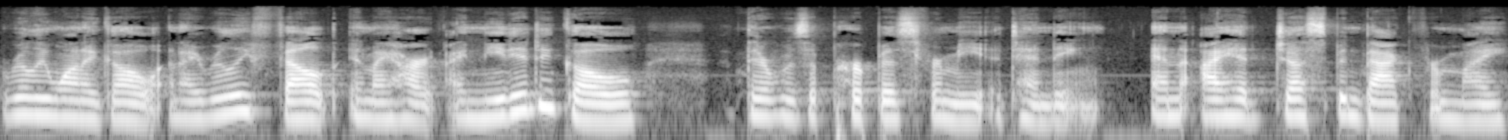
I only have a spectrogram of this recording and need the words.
really want to go and I really felt in my heart I needed to go. There was a purpose for me attending. And I had just been back from my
